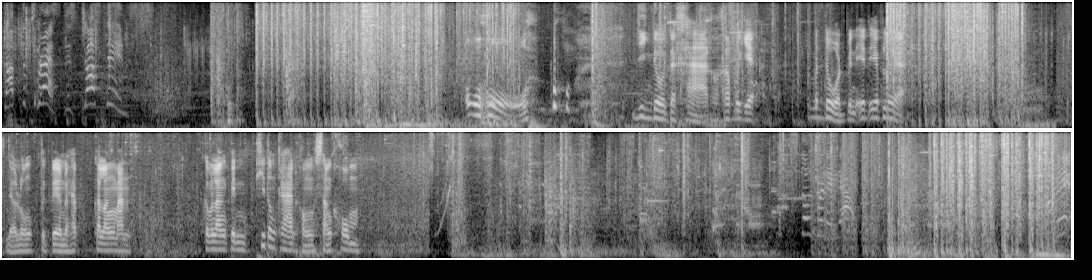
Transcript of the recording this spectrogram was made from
Stop the press. This just in. โอ้โห ยิงโดนแต่ขาเขาครับเมื่อกี้มันโดดเป็น SF เลยอะเดี๋ยวลงตึกเดิมนะครับกำลังมันกำลังเป็นที่ต้องการของสังคม Stun grenade out. I'm hit.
